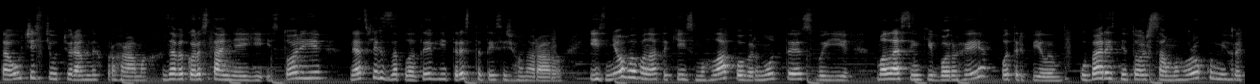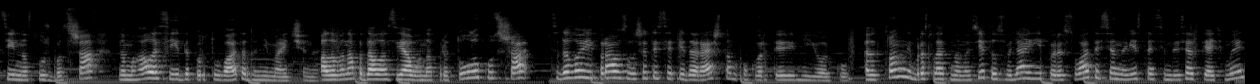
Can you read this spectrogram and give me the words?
та участі у тюремних програмах. За використання її історії Netflix заплатив їй 300 тисяч гонорару, і з нього вона таки й змогла повернути свої малесенькі борги потерпілим. У березні того ж самого року міграційна служба США намагалася її депортувати до Німеччини, але вона подала заяву на притулок у США. Це дало їй право залишитися під арештом у квартирі в Нью-Йорку. Електронний браслет на нозі дозволяє їй пересуватися на відстань 75 миль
